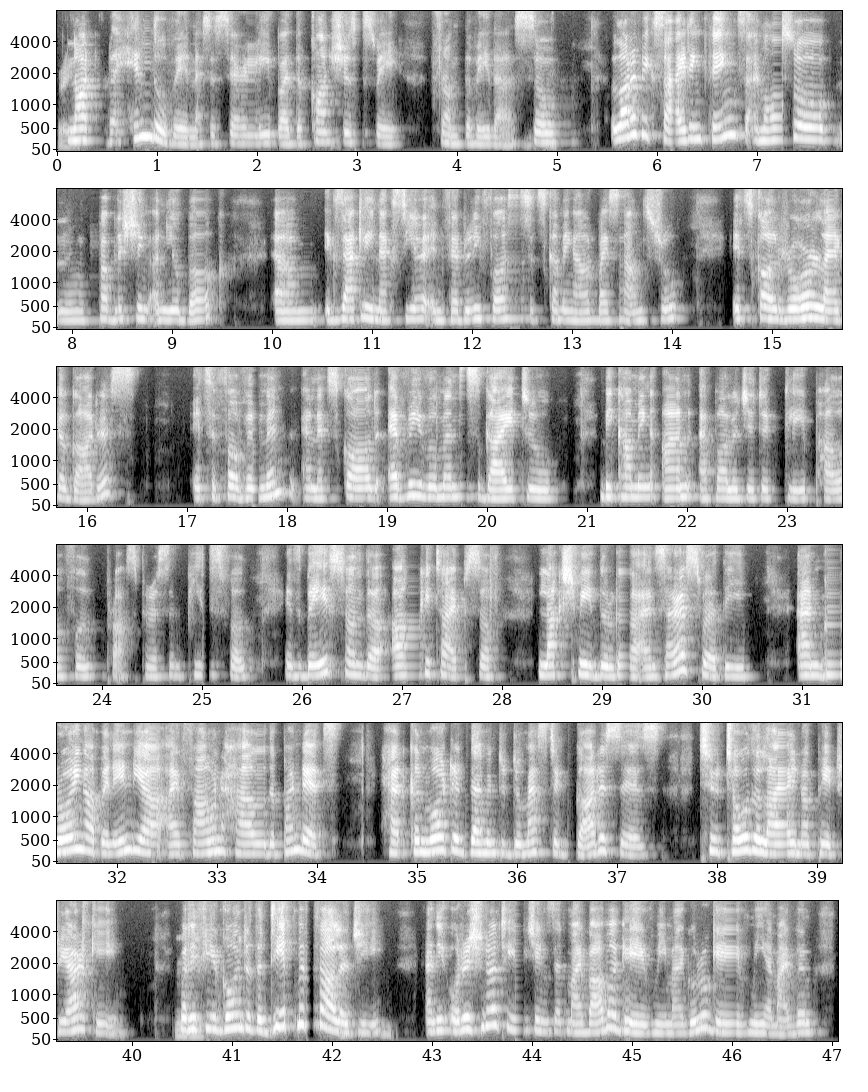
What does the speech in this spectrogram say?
right. not the hindu way necessarily but the conscious way from the vedas so a lot of exciting things i'm also um, publishing a new book um, exactly next year in February 1st. It's coming out by Sounds True. It's called Roar Like a Goddess. It's for women, and it's called Every Woman's Guide to Becoming Unapologetically Powerful, Prosperous, and Peaceful. It's based on the archetypes of Lakshmi, Durga, and Saraswati. And growing up in India, I found how the Pandits had converted them into domestic goddesses to toe the line of patriarchy. Mm-hmm. But if mm-hmm. you go into the deep mythology and the original teachings that my Baba gave me, my Guru gave me, and my,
